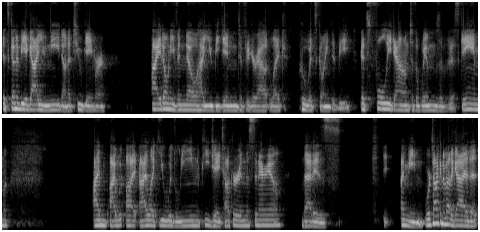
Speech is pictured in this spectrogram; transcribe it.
it's going to be a guy you need on a two gamer. I don't even know how you begin to figure out like who it's going to be. It's fully down to the whims of this game. I I I, I like you would lean PJ Tucker in this scenario. That is I mean, we're talking about a guy that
